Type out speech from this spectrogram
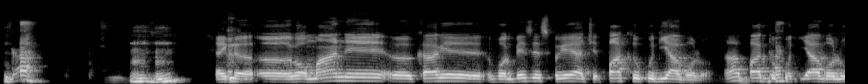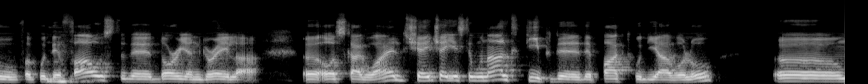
Da. Mm-hmm. Adică uh, romane uh, care vorbesc despre acest pactul cu diavolul. Da? Pactul da. cu diavolul făcut de mhm. Faust, de Dorian Gray la uh, Oscar Wilde și aici este un alt tip de, de pact cu diavolul. Uh,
